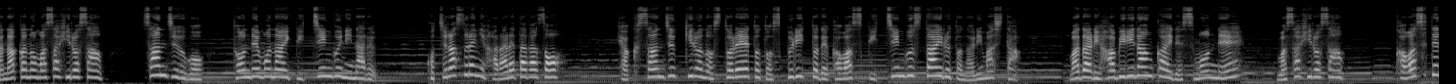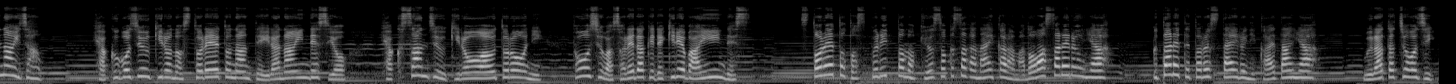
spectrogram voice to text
田中の正宏さん。35とんでもないピッチングになる。こちらすれに貼られた画像。130キロのストレートとスプリットでかわすピッチングスタイルとなりました。まだリハビリ段階ですもんね。正宏さんかわせてないじゃん。150キロのストレートなんていらないんですよ。130キロをアウトローに投手はそれだけできればいいんです。ストレートとスプリットの球速差がないから惑わされるんや。打たれて取るスタイルに変えたんや。村田長治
